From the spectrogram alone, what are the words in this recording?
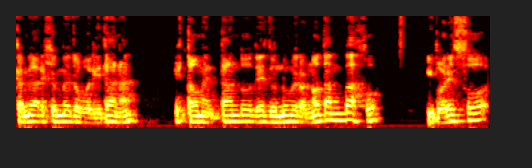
cambio, la región metropolitana está aumentando desde un número no tan bajo y por eso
